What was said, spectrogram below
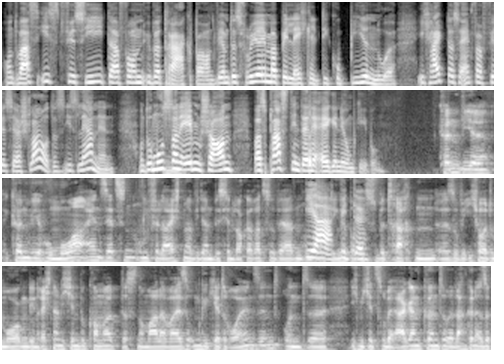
und was ist für sie davon übertragbar. Und wir haben das früher immer belächelt, die kopieren nur. Ich halte das einfach für sehr schlau, das ist Lernen. Und du musst dann mhm. eben schauen, was passt in deine eigene Umgebung. Können wir, können wir Humor einsetzen, um vielleicht mal wieder ein bisschen lockerer zu werden und ja, Dinge bitte. bei uns zu betrachten, äh, so wie ich heute Morgen den Rechner nicht hinbekommen habe, dass normalerweise umgekehrte Rollen sind und äh, ich mich jetzt darüber ärgern könnte oder lachen könnte. Also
